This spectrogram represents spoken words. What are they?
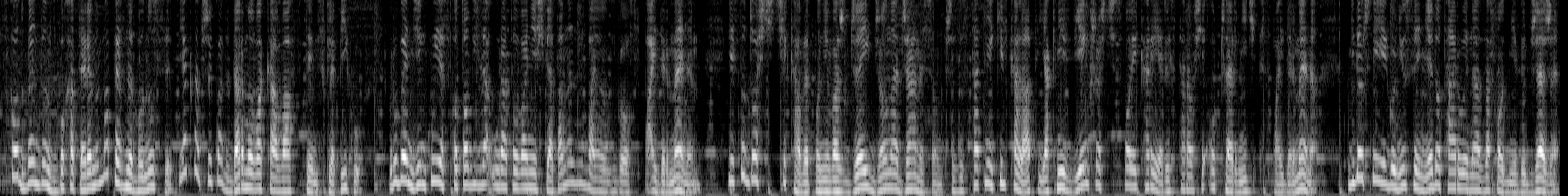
Scott, będąc bohaterem, ma pewne bonusy, jak na przykład darmowa kawa w tym sklepiku. Ruben dziękuję Scottowi za uratowanie świata, nazywając go Spider-Manem. Jest to dość ciekawe, ponieważ J. Jonah Jameson przez ostatnie kilka lat, jak nie większość swojej kariery, starał się oczernić Spider-Mana. Widocznie jego newsy nie dotarły na zachodnie wybrzeże.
